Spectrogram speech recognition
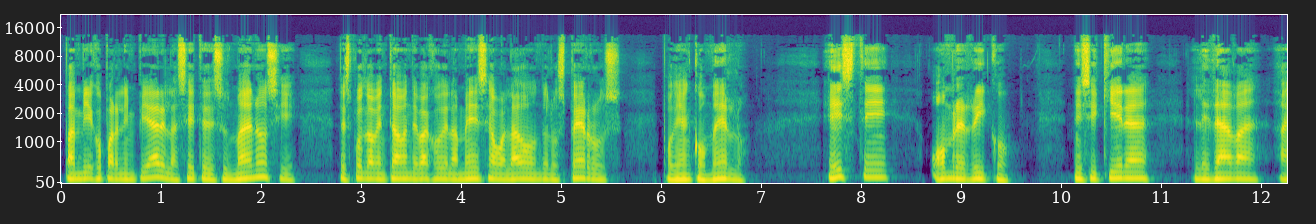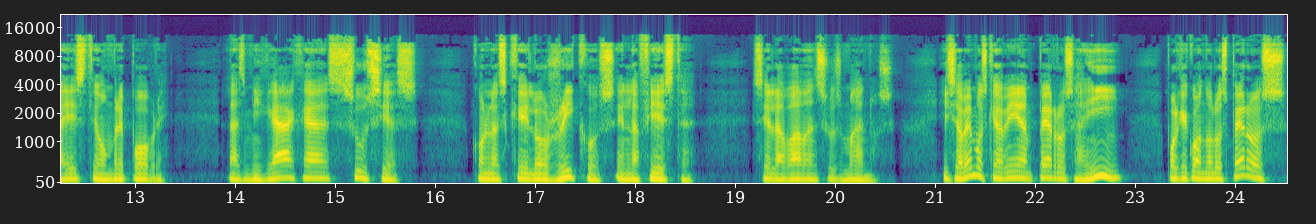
pan viejo para limpiar el aceite de sus manos y después lo aventaban debajo de la mesa o al lado donde los perros podían comerlo. Este hombre rico ni siquiera le daba a este hombre pobre las migajas sucias con las que los ricos en la fiesta se lavaban sus manos. Y sabemos que habían perros ahí, porque cuando los perros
